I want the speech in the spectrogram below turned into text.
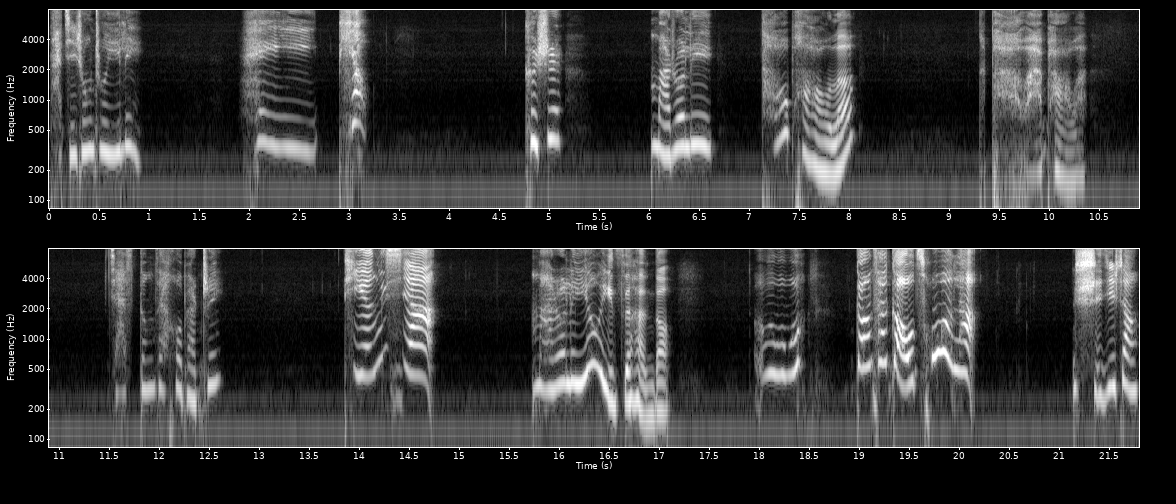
他集中注意力，嘿，跳。可是，马若丽逃跑了。跑啊跑啊！加斯东在后边追。停下！马若丽又一次喊道：“我我我，刚才搞错了。实际上，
